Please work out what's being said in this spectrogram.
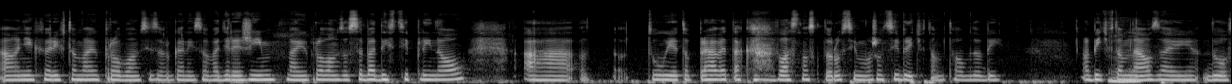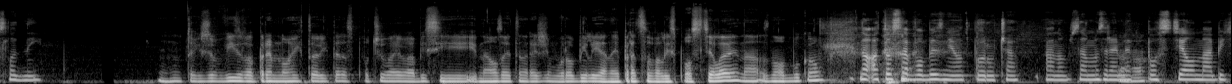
Niektorí v tom majú problém si zorganizovať režim, majú problém so seba disciplínou a tu je to práve taká vlastnosť, ktorú si môžu cibriť v tomto období a byť v tom mm-hmm. naozaj dôsledný. Mhm, takže výzva pre mnohých, ktorí teraz počúvajú, aby si naozaj ten režim urobili a nepracovali z postele na, s notebookom. No a to sa vôbec neodporúča. Áno, samozrejme, Aha. postel má byť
